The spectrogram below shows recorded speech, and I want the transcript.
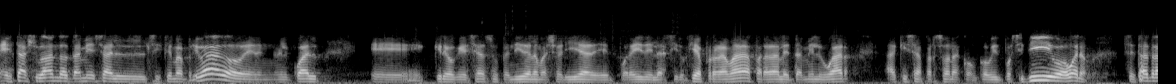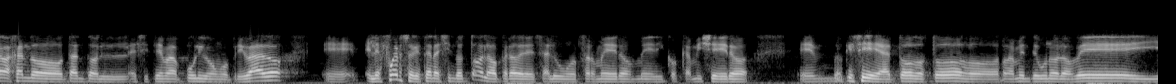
está, ayudando también ya el sistema privado, en el cual eh, creo que se han suspendido la mayoría de por ahí de las cirugías programadas para darle también lugar a aquellas personas con COVID positivo. Bueno, se está trabajando tanto el, sistema público como privado. Eh, el esfuerzo que están haciendo todos los operadores de salud, enfermeros, médicos, camilleros, lo que sea, todos, todos, realmente uno los ve y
